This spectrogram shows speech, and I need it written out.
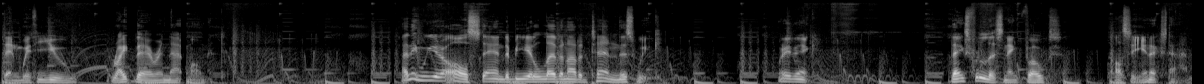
than with you right there in that moment. I think we could all stand to be 11 out of 10 this week. What do you think? Thanks for listening, folks. I'll see you next time.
